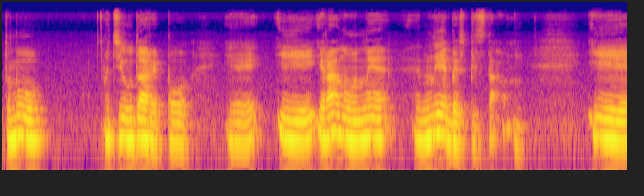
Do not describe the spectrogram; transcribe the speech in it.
тому ці удари по е, і Ірану вони не безпідставні. І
